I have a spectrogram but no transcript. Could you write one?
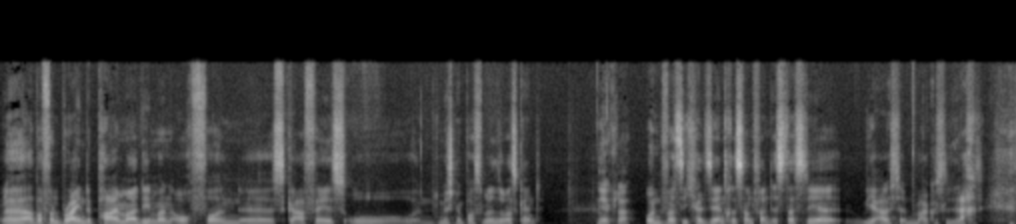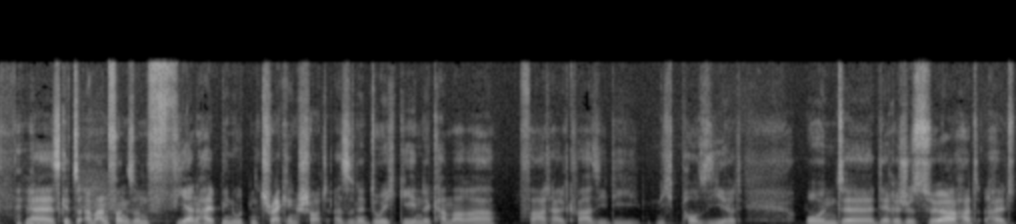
Äh, aber von Brian De Palma, den man auch von äh, Scarface und Mission Impossible und sowas kennt. Ja, klar. Und was ich halt sehr interessant fand, ist, dass der, ja, Markus lacht. äh, es gibt so am Anfang so einen viereinhalb Minuten Tracking-Shot, also eine durchgehende Kamerafahrt halt quasi, die nicht pausiert. Und äh, der Regisseur hat halt,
